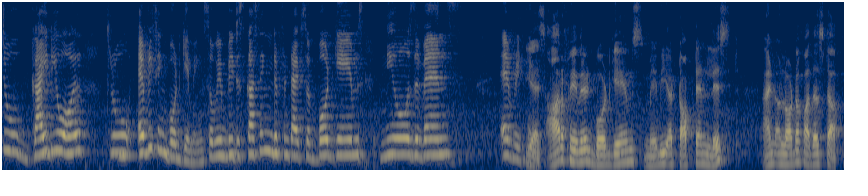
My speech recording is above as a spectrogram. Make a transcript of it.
to guide you all through everything board gaming. So we'll be discussing different types of board games, news, events, everything. Yes, our favorite board games, maybe a top 10 list, and a lot of other stuff.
